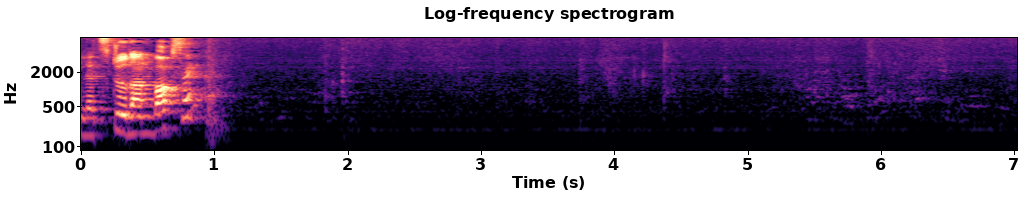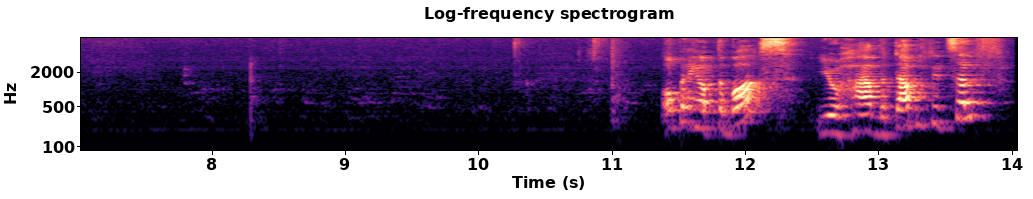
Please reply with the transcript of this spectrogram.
Let's do the unboxing. Opening up the box, you have the tablet itself.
